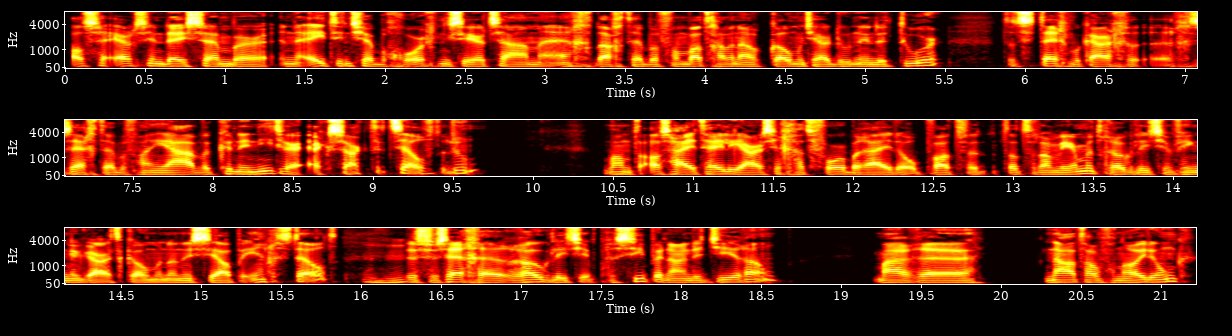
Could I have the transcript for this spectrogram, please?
als ze ergens in december een etentje hebben georganiseerd samen en gedacht hebben van wat gaan we nou komend jaar doen in de Tour, dat ze tegen elkaar ge- gezegd hebben van ja, we kunnen niet weer exact hetzelfde doen. Want als hij het hele jaar zich gaat voorbereiden op wat we, dat we dan weer met Roglic en Vingegaard komen, dan is hij op ingesteld. Dus we zeggen Roglic in principe naar de Giro. Maar eh, Nathan van Hooijdonk,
